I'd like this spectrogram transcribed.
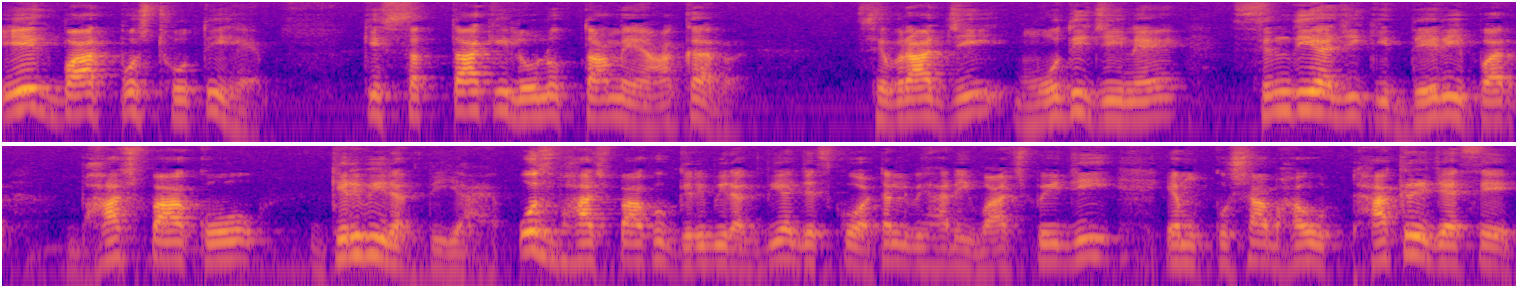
एक बात पुष्ट होती है कि सत्ता की लोलुपता में आकर शिवराज जी, मोदी जी ने सिंधिया जी की देरी पर भाजपा को गिरवी रख दिया है। उस भाजपा को गिरवी रख दिया जिसको अटल बिहारी वाजपेयी जी एवं कुशाभाऊ ठाकरे जैसे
